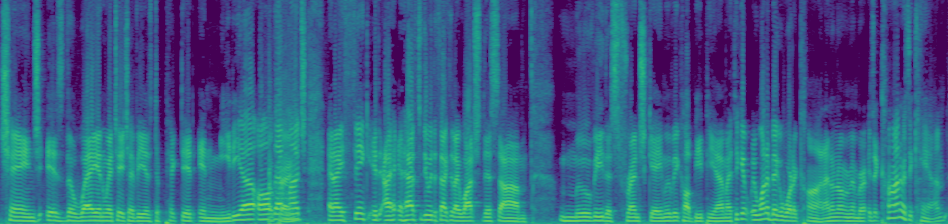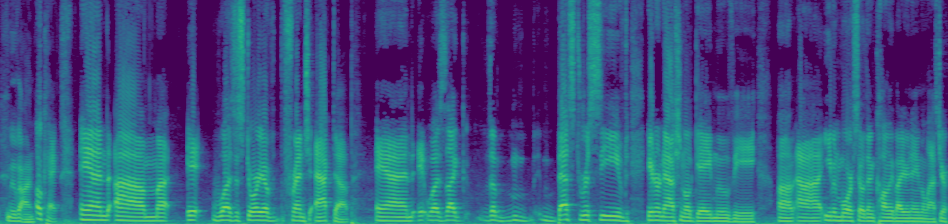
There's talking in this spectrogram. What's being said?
change is the way in which HIV is depicted in media all that much. And I think it I, it has to do with the fact that I watched this. Um, movie this french gay movie called bpm i think it, it won a big award at cannes i don't know remember is it cannes or is it cannes move on. Okay. And um, it was a story of French ACT UP. And it was like the best received international gay movie, um, uh, even more so than Call Me By Your Name the last year.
